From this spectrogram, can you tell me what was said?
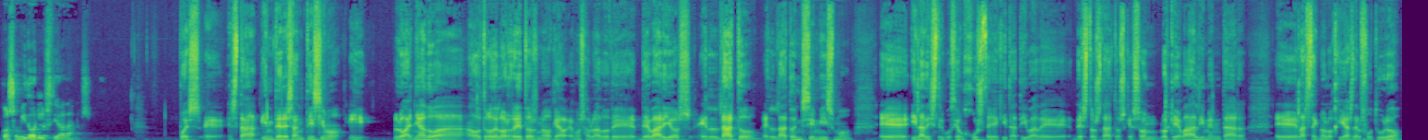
consumidor y los ciudadanos. Pues eh, está interesantísimo y lo añado a, otro de los retos, ¿no? Que hemos hablado de, varios, el dato, el dato en sí mismo eh, y la distribución justa y equitativa de, estos datos, que son lo que va a alimentar eh, las tecnologías del futuro.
